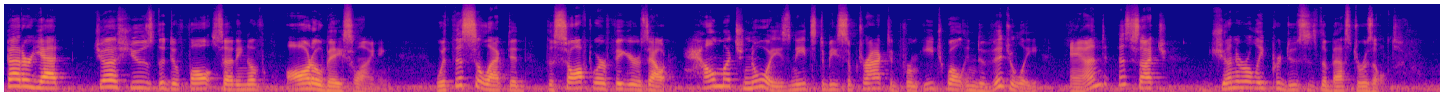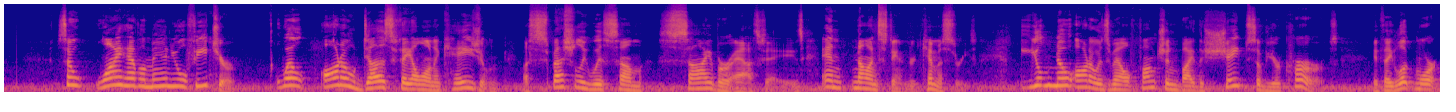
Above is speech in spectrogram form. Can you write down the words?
Better yet, just use the default setting of auto baselining. With this selected, the software figures out how much noise needs to be subtracted from each well individually, and as such, generally produces the best result. So why have a manual feature? Well, auto does fail on occasion, especially with some SYBR assays and non-standard chemistries. You'll know auto has malfunctioned by the shapes of your curves. If they look more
